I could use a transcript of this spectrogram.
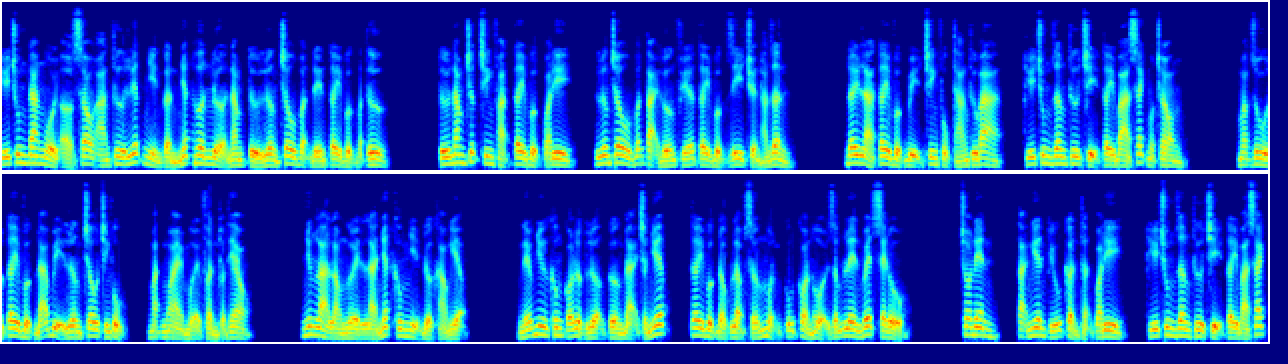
Khí trung đang ngồi ở sau án thư liếc nhìn gần nhất hơn nửa năm từ lương châu vận đến tây vực vật tư. Từ năm trước chinh phạt tây vực qua đi, lương châu vẫn tại hướng phía tây vực di chuyển hán dân. Đây là tây vực bị chinh phục tháng thứ ba, khí trung dân thư trị tây ba sách một trong. Mặc dù tây vực đã bị lương châu chinh phục, mặt ngoài mười phần thuận theo, nhưng là lòng người là nhất không nhịn được khảo nghiệm. Nếu như không có lực lượng cường đại trấn nhiếp, tây vực độc lập sớm muộn cũng còn hội dẫm lên vết xe đổ. Cho nên, tại nghiên cứu cẩn thận qua đi, khí trung dân thư trị tây ba sách.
